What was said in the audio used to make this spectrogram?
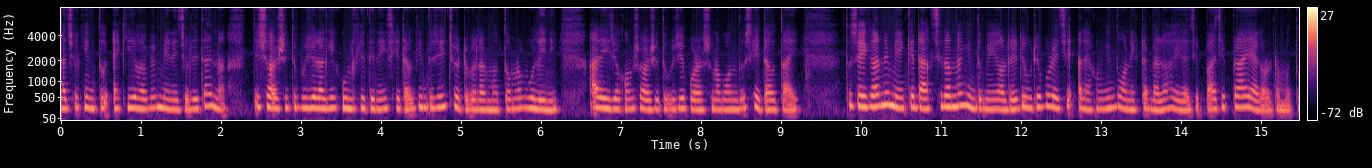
আজও কিন্তু একইভাবে মেনে চলি, তাই না? যে সরস্বতী পুজোর আগে কুল খেতে নেই, সেটাও কিন্তু সেই ছোটোবেলার মতো আমরা ভুলিনি। আর এই রকম সরস্বতী পুজোয় পড়াশোনা বন্ধ, সেটাও তাই। তো সেই কারণে মেয়েকে ডাকছিলাম না, কিন্তু মেয়ে অলরেডি উঠে পড়েছে, আর এখন কিন্তু অনেকটা বেলা হয়ে গেছে, বাজে প্রায় এগারোটার মতো।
